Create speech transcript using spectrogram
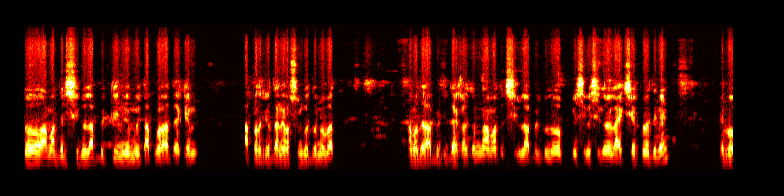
তো আমাদের শিডিউল আপডেটটি নিয়মিত আপনারা দেখেন। আপনাদেরকে জানাই অসংখ্য ধন্যবাদ। আমাদের আপডেট দেখার জন্য আমাদের শিডিউল আপডেটগুলো বেশি বেশি করে লাইক শেয়ার করে দিবেন। এবং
